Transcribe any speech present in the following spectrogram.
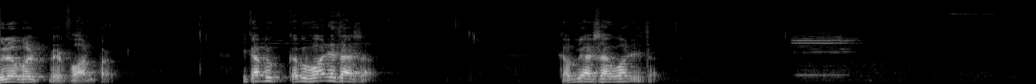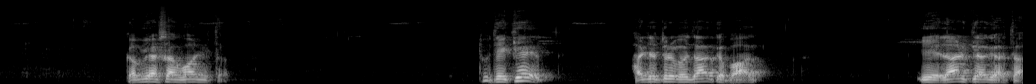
گلوبل پلیٹفارم پر کبھی کبھی ہوا نہیں تھا ایسا کبھی ایسا ہوا نہیں تھا کبھی ایسا ہوا نہیں تھا تو دیکھیے حجرت الوداع کے بعد یہ اعلان کیا گیا تھا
